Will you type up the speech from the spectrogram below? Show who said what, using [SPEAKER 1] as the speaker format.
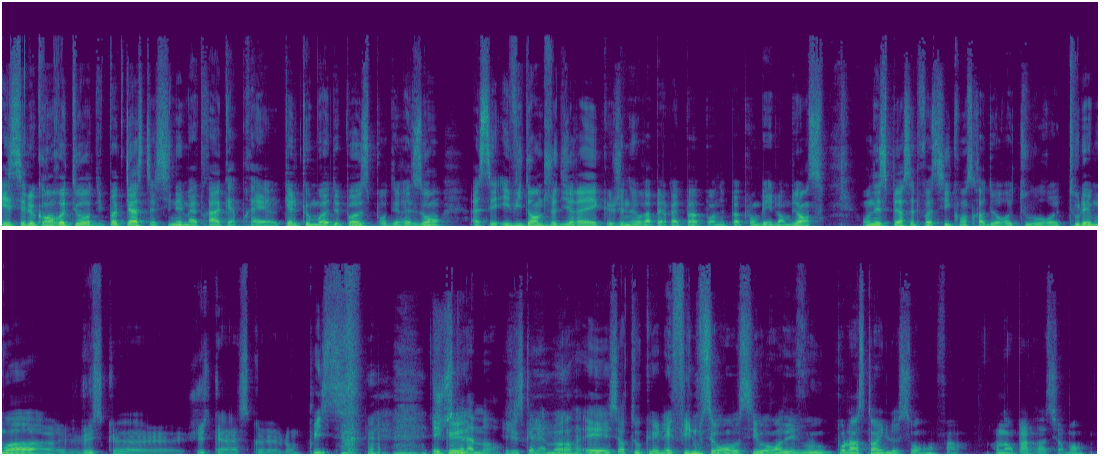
[SPEAKER 1] Et c'est le grand retour du podcast Cinématrack après euh, quelques mois de pause pour des raisons assez évidentes, je dirais, et que je ne rappellerai pas pour ne pas plomber l'ambiance. On espère cette fois-ci qu'on sera de retour euh, tous les mois euh, jusqu'à jusqu'à ce que l'on puisse.
[SPEAKER 2] et jusqu'à la mort.
[SPEAKER 1] Jusqu'à la mort. Et surtout que les films seront aussi au rendez-vous. Pour l'instant, ils le sont. Enfin, on en parlera sûrement.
